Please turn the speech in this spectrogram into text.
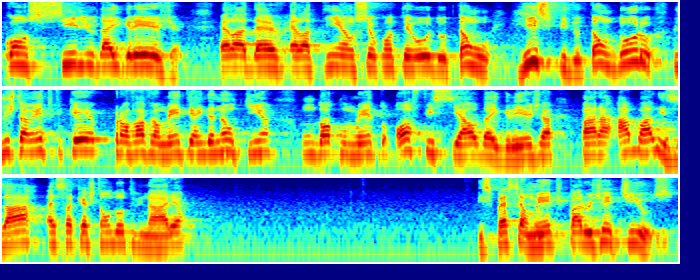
concílio da igreja ela, deve, ela tinha o seu conteúdo tão ríspido, tão duro, justamente porque provavelmente ainda não tinha um documento oficial da igreja para abalizar essa questão doutrinária, especialmente para os gentios.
